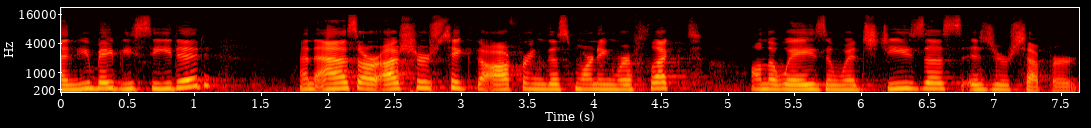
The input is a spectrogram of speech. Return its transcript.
Amen. You may be seated. And as our ushers take the offering this morning, reflect on the ways in which Jesus is your shepherd.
